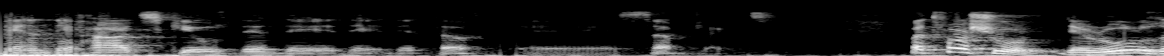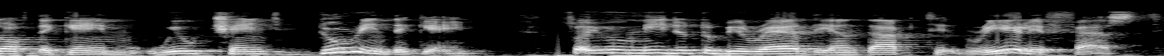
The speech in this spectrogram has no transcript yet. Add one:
than the hard skills, than the, the, the tough uh, subjects. But for sure, the rules of the game will change during the game. So you need to be ready and adapt really fast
